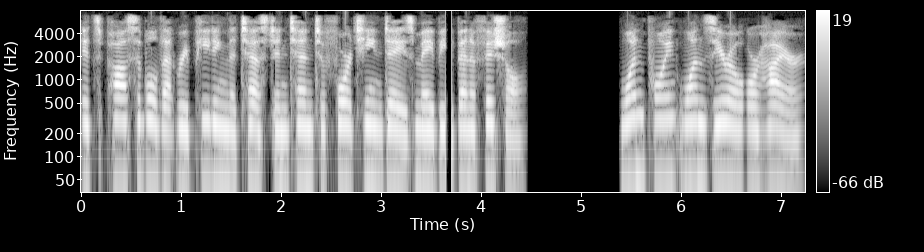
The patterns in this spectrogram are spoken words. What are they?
It's possible that repeating the test in 10 to 14 days may be beneficial. 1.10 or higher,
